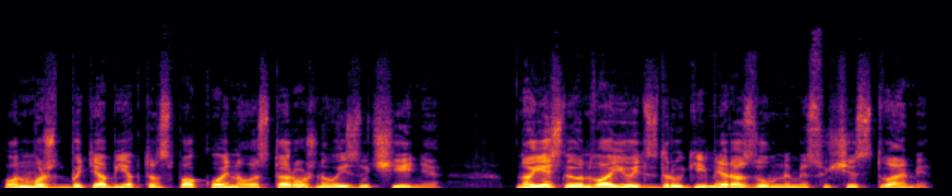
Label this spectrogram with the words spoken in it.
он может быть объектом спокойного, осторожного изучения. Но если он воюет с другими разумными существами,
